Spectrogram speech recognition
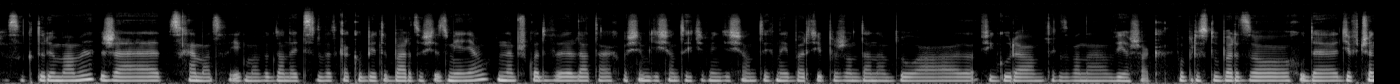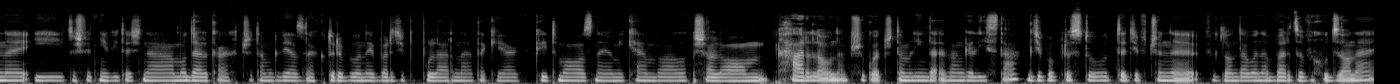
czasu, który mamy, że schemat, jak ma wyglądać sylwetka kobiety, bardzo się zmieniał. Na przykład w latach 80., 90. najbardziej pożądana była figura tak zwana wieszak. Po prostu bardzo chude dziewczyny i to świetnie widać na modelkach, czy tam gwiazdach, które były najbardziej popularne, takie jak Kate Moss, Naomi Campbell, Shalom Harlow na przykład, czy tam Linda Evangelista, gdzie po prostu te dziewczyny wyglądały na bardzo wychudzone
